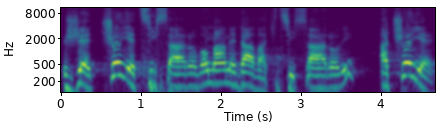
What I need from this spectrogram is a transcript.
že čo je cisárovo, máme dávať cisárovi a čo je e,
